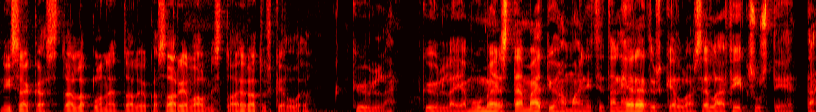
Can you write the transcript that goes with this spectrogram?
nisäkäs tällä planeetalla, joka sarja valmistaa herätyskelloja. Kyllä, kyllä. Ja mun mielestä tämä Matthewhan mainitsi tämän herätyskellon sellainen fiksusti, että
